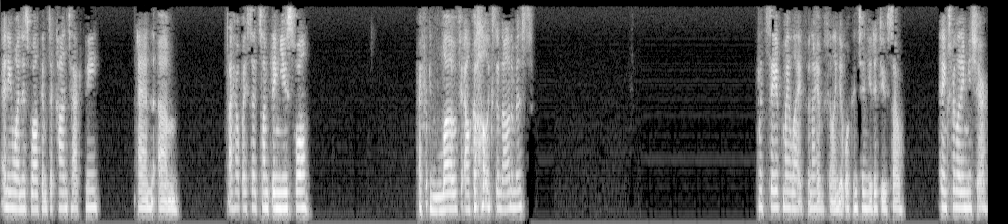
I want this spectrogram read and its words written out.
Anyone is welcome to contact me. And um, I hope I said something useful. I freaking love Alcoholics Anonymous. It saved my life, and I have a feeling it will continue to do so. Thanks for letting me share.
